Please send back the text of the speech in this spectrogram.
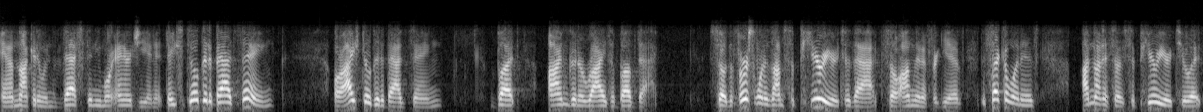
and I'm not going to invest any more energy in it. They still did a bad thing, or I still did a bad thing, but I'm going to rise above that. So the first one is I'm superior to that, so I'm going to forgive. The second one is I'm not necessarily superior to it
